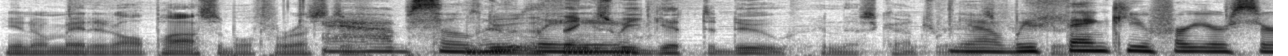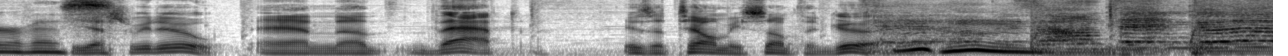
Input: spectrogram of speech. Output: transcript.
you know, made it all possible for us to Absolutely. do the things we get to do in this country. Yeah, we sure. thank you for your service. Yes, we do, and uh, that is a tell me something good. Something good.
